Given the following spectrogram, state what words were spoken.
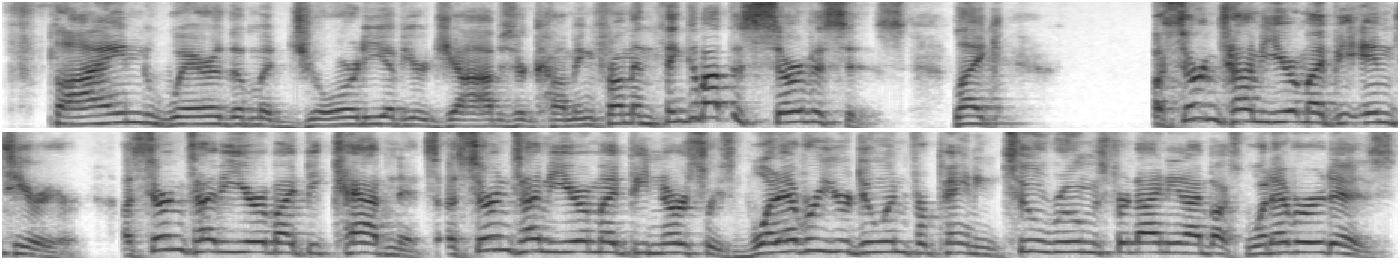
Find where the majority of your jobs are coming from and think about the services. Like a certain time of year, it might be interior. A certain time of year, it might be cabinets. A certain time of year, it might be nurseries. Whatever you're doing for painting, two rooms for 99 bucks, whatever it is.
